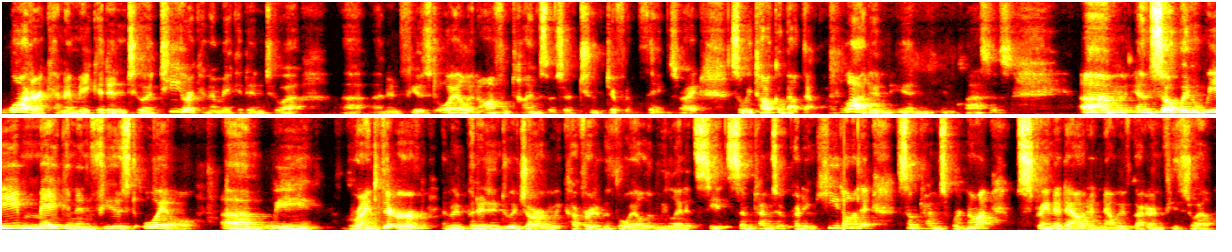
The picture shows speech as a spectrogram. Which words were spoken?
water? Can I make it into a tea or can I make it into a uh, an infused oil, and oftentimes those are two different things, right? So we talk about that quite a lot in in, in classes. Um, and so when we make an infused oil, um, we grind the herb and we put it into a jar and we cover it with oil and we let it seat. Sometimes we're putting heat on it, sometimes we're not. Strain it out, and now we've got our infused oil.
